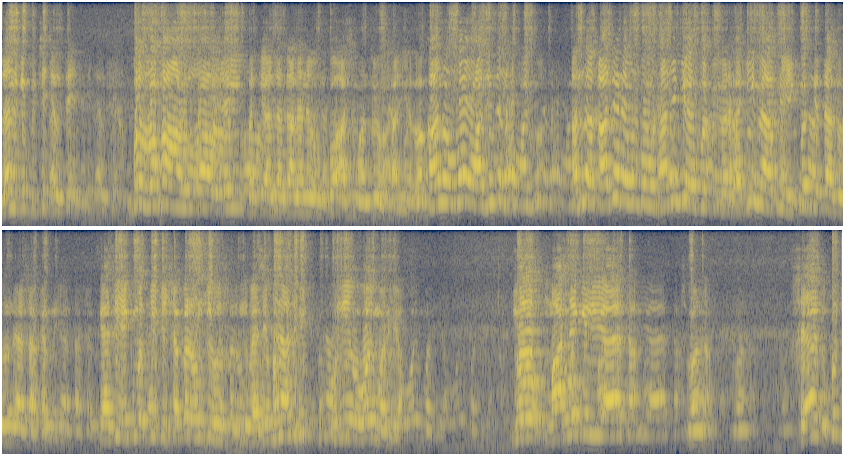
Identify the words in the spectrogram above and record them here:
زن کے پیچھے چلتے ہیں۔ بس وفا اللہ علیہ، بلکہ اللہ تعالیٰ نے ان کو آسمان پہ اٹھا لیا۔ وقان اللہ عزیز حکیم اللہ قادر ہے ان کو اٹھانے کے اوپر بھی، اور حکیم ہے اپنی حکمت کے تحت انہوں نے ایسا کر دیا۔ کیسی حکمت کی شکل ان کی ویسے بنا دی وہی وہی مر گیا۔ جو مارنے کے لیے آیا تھا سبحانہ شاید خود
